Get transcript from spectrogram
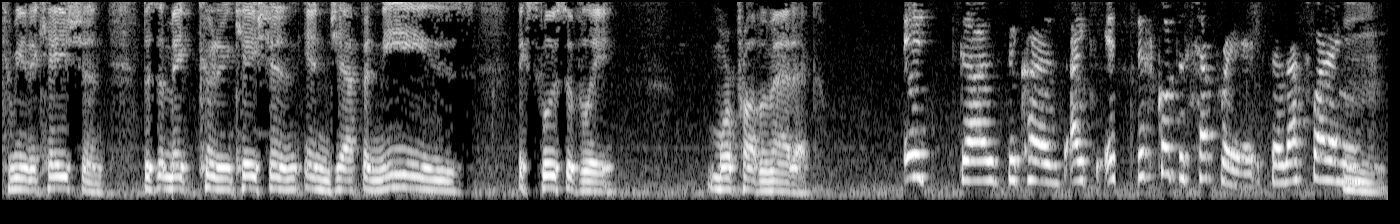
communication. Does it make communication in Japanese exclusively more problematic? It does because I, it's difficult to separate it. So that's what I mean. Mm.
